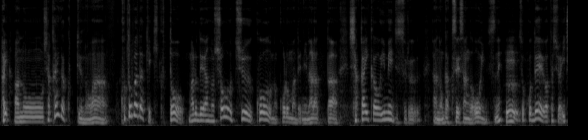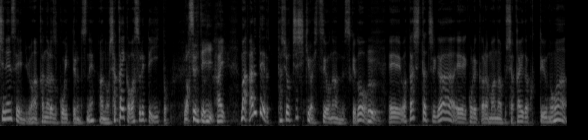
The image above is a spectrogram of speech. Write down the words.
はい、あの社会学っていうのは言葉だけ聞くとまるであの小中高の頃までに習った社会科をイメージするあの学生さんが多いんですね、うん、そこで私は1年生には必ずこう言ってるんですね。あの社会科忘れていいと。忘れていい。はい。まあある程度多少知識は必要なんですけど、うん、えー、私たちが、えー、これから学ぶ社会学っていうのは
